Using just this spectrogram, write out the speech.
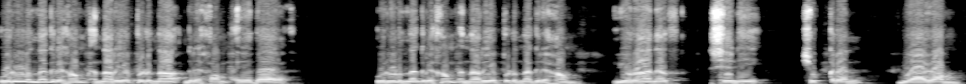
ഉരുളുന്ന ഗ്രഹം എന്നറിയപ്പെടുന്ന ഗ്രഹം ഏത്? ഉരുളുന്ന ഗ്രഹം എന്നറിയപ്പെടുന്ന ഗ്രഹം യുറാനസ് ശനി ശുക്രൻ വ്യാഴം.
